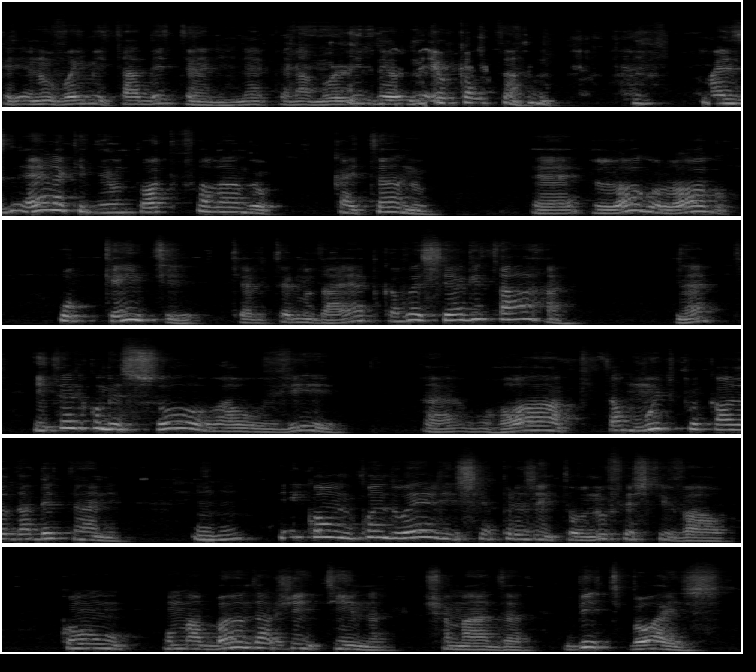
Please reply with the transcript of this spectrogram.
eu não vou imitar a Betânia, né? Pelo amor de Deus, nem o Caetano. Mas ela que deu um toque falando, Caetano, é, logo, logo, o quente, que era o termo da época, vai ser a guitarra, né? Então ele começou a ouvir uh, o rock, então, muito por causa da Betânia. Uhum. E com, quando ele se apresentou no festival com uma banda argentina chamada Beat Boys,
